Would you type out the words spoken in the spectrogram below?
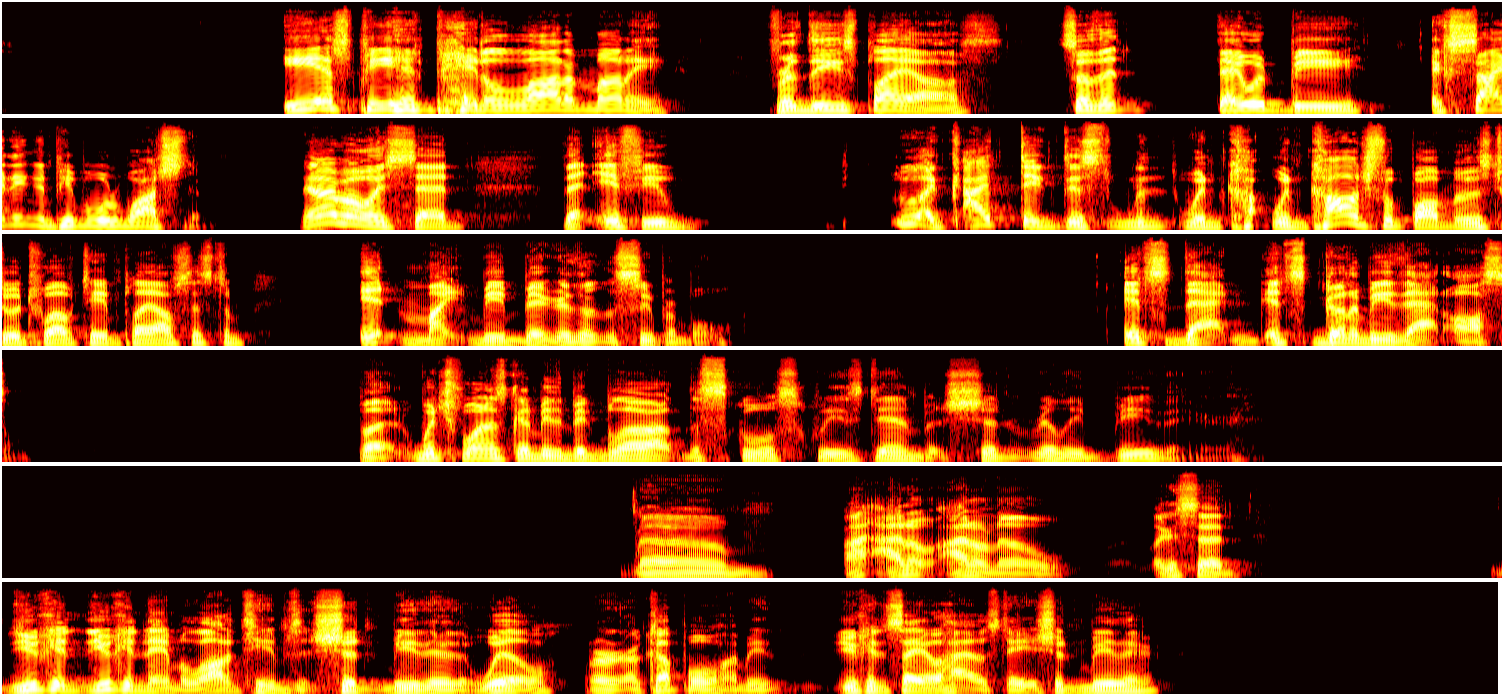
ESPN had paid a lot of money for these playoffs so that they would be exciting and people would watch them. And I've always said that if you like I think this when when when college football moves to a 12 team playoff system, it might be bigger than the Super Bowl. It's that it's going to be that awesome. But which one is going to be the big blowout? The school squeezed in, but shouldn't really be there. Um, I, I don't I don't know. Like I said, you can you can name a lot of teams that shouldn't be there that will, or a couple. I mean, you can say Ohio State shouldn't be there,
